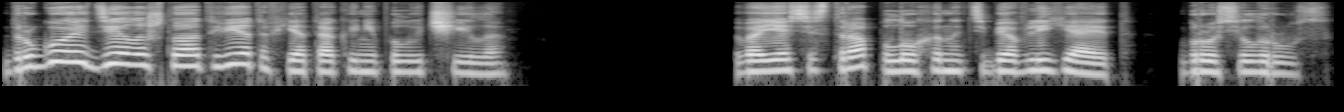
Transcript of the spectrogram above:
Другое дело, что ответов я так и не получила. «Твоя сестра плохо на тебя влияет», — бросил Рус.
